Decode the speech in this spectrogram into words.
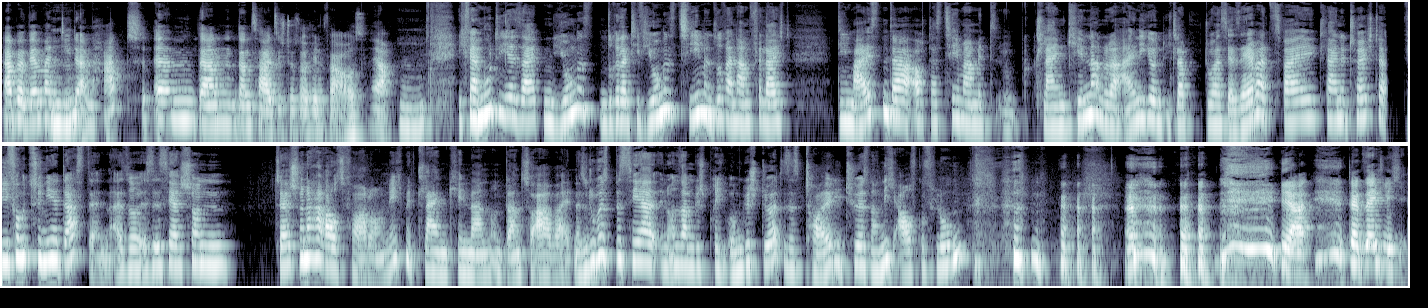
aber wenn man mhm. die dann hat, ähm, dann, dann zahlt sich das auf jeden Fall aus. Ja. Mhm. Ich vermute, ihr seid ein junges, ein relativ junges Team, insofern haben vielleicht die meisten da auch das Thema mit kleinen Kindern oder einige, und ich glaube, du hast ja selber zwei kleine Töchter. Wie funktioniert das denn? Also es ist ja schon das ist schon eine Herausforderung, nicht mit kleinen Kindern und dann zu arbeiten. Also du bist bisher in unserem Gespräch ungestört. Das ist toll. Die Tür ist noch nicht aufgeflogen. ja, tatsächlich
